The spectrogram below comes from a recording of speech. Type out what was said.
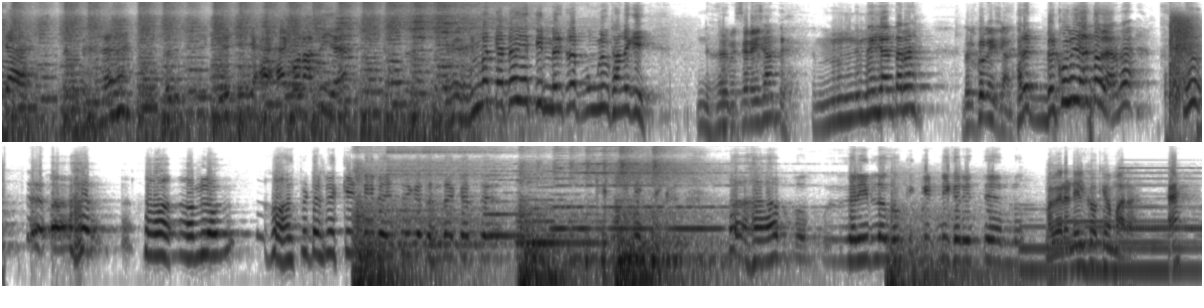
क्या है? ये, ये, ये है, है कौन आदमी है? हिम्मत कहते हो ये कि मेरी तरफ़ उंगली उठाने की? तुम इसे नहीं जानते? नहीं जानता मैं। बिल्कुल नहीं जानता। अरे बिल्कुल नहीं जानता यार मैं। हम लोग हॉस्पिटल में किडनी बेचने का धंधा करते हैं। किडनी बेचने का? हाँ गरीब लोगों की किडनी खरीदते हैं हम लोग। मगर अनिल को क्यों मारा है?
